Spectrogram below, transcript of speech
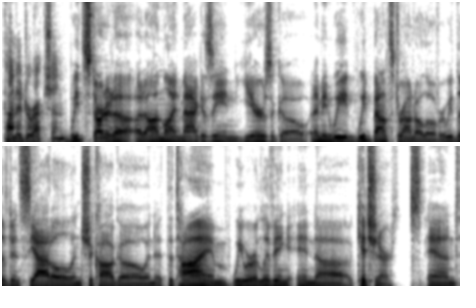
kind of direction. We'd started a, an online magazine years ago, and I mean, we'd we'd bounced around all over. We'd lived in Seattle and Chicago, and at the time, we were living in uh, Kitchener, and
